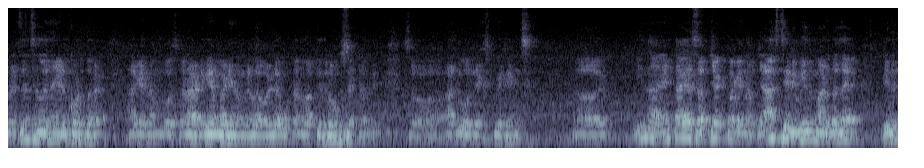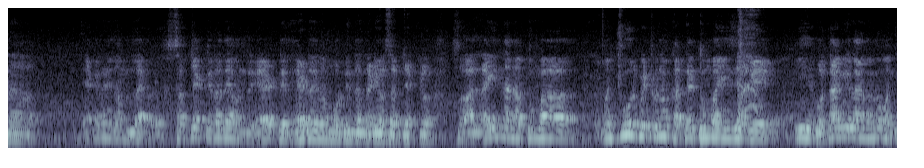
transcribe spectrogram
ಪ್ರೆಸೆನ್ಸಲ್ಲೇ ಹೇಳ್ಕೊಡ್ತಾರೆ. ಹಾಗೆ ನಮಗೋಸ್ಕರ ಅಡುಗೆ ಮಾಡಿ ನಮಗೆಲ್ಲ ಒಳ್ಳೆ ಊಟನೂ ಹಾಕಿದ್ರು ಸೆಟ್ಟಲ್ಲಿ ಸೊ ಅದು ಒಂದು ಎಕ್ಸ್ಪೀರಿಯೆನ್ಸ್ ಇನ್ನು ಎಂಟೈರ್ ಸಬ್ಜೆಕ್ಟ್ ಬಗ್ಗೆ ನಾವು ಜಾಸ್ತಿ ರಿವೀಲ್ ಮಾಡ್ದಲೇ ಇದನ್ನು, ಯಾಕಂದರೆ ನಮ್ಮ ಸಬ್ಜೆಕ್ಟ್ ಇರೋದೇ ಒಂದು ಎರಡು ಎರಡರಿಂದ ಮೂರು ದಿನದಲ್ಲಿ ನಡೆಯೋ ಸಬ್ಜೆಕ್ಟು ಸೊ ಆ ಲೈನ್ನ ನಾವು ತುಂಬ ಒಂಚೂರು ಬಿಟ್ರು ಕತೆ ತುಂಬ ಈಸಿಯಾಗಿ ಈ ಗೊತ್ತಾಗಿಲ್ಲ ಅನ್ನೋ ಒಂದು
